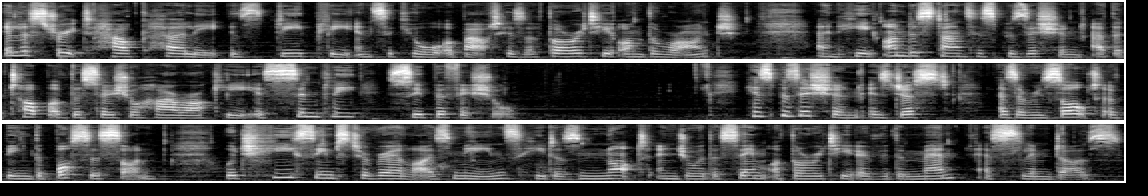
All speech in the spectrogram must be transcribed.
illustrate how Curly is deeply insecure about his authority on the ranch, and he understands his position at the top of the social hierarchy is simply superficial. His position is just as a result of being the boss's son, which he seems to realize means he does not enjoy the same authority over the men as Slim does.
